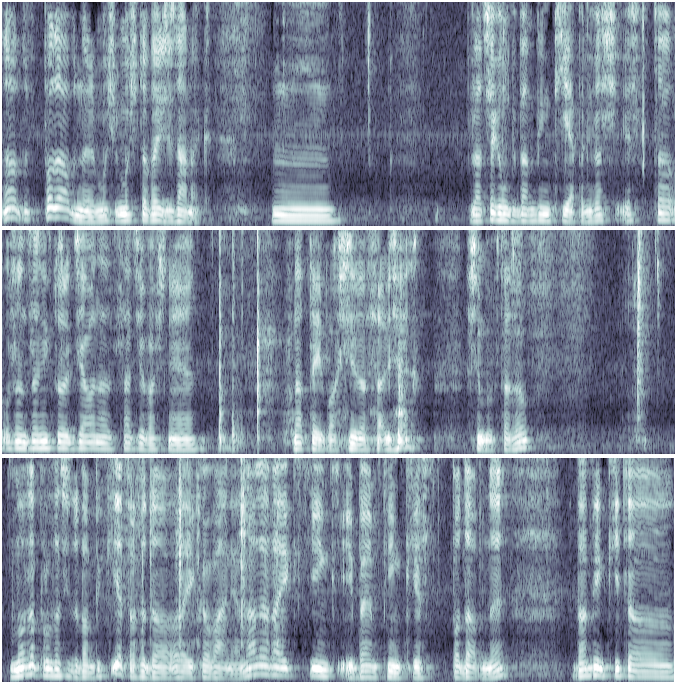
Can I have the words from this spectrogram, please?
no, podobny, musi, musi to wejść w zamek. Dlaczego mówię bumping key'a? Ponieważ jest to urządzenie, które działa na zasadzie właśnie, na tej właśnie zasadzie, już nie powtarzał. Może porównać się do bumping key'a, trochę do rejkowania, no ale raking i bumping jest podobny. Bumping key to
